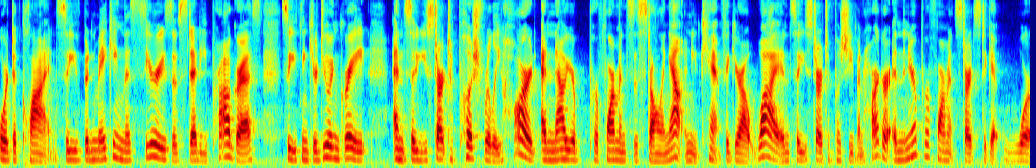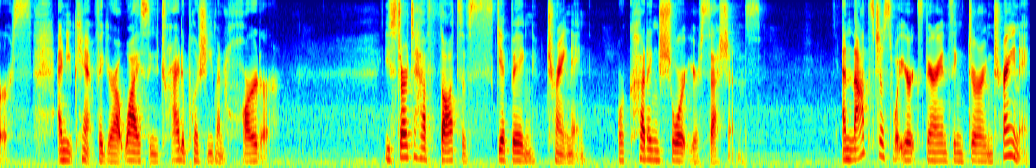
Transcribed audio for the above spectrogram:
or decline. So you've been making this series of steady progress. So you think you're doing great. And so you start to push really hard. And now your performance is stalling out and you can't figure out why. And so you start to push even harder. And then your performance starts to get worse and you can't figure out why. So you try to push even harder. You start to have thoughts of skipping training or cutting short your sessions. And that's just what you're experiencing during training.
